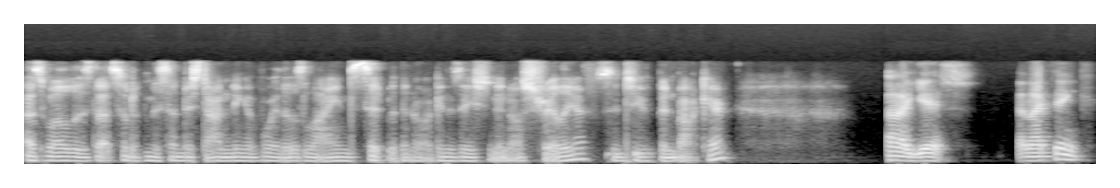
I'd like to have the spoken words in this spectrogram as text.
as well as that sort of misunderstanding of where those lines sit within an organization in Australia since you've been back here? Uh yes. And I think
